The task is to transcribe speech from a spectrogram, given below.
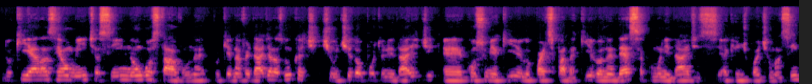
do que elas realmente assim não gostavam, né, porque na verdade elas nunca tinham tido a oportunidade de é, consumir aquilo, participar daquilo, né, dessa comunidade, se é que a gente pode chamar assim,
